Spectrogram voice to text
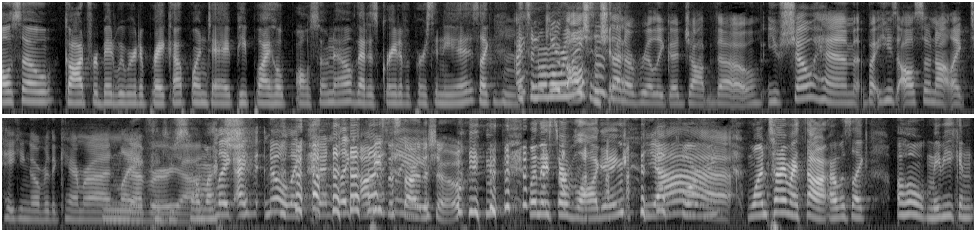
also, God forbid we were to break up one day. People, I hope, also know that as great of a person he is, like Mm-hmm. I it's a think normal you've relationship. also done a really good job though. You show him, but he's also not like taking over the camera and like. Never. Thank you yeah. so much. Like I th- no like gen- like obviously He's the star of the show. when they start vlogging. Yeah. for me. One time I thought I was like, oh, maybe he can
